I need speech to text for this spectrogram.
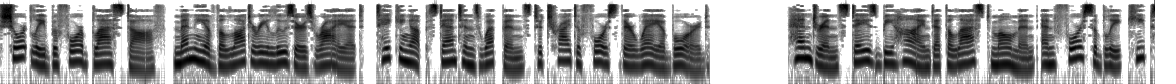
Shortly before blastoff, many of the lottery losers riot, taking up Stanton's weapons to try to force their way aboard. Hendron stays behind at the last moment and forcibly keeps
